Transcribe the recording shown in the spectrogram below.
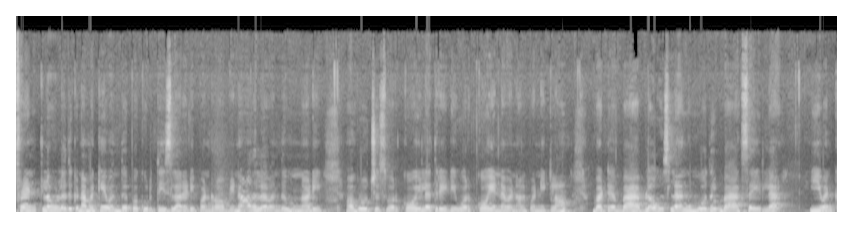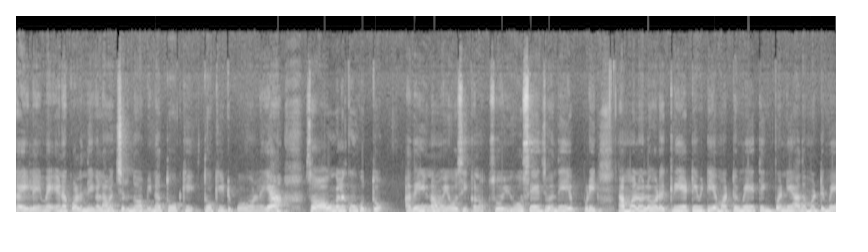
ஃப்ரண்ட்டில் உள்ளதுக்கு நமக்கே வந்து இப்போ குர்த்திஸ்லாம் ரெடி பண்ணுறோம் அப்படின்னா அதில் வந்து முன்னாடி ப்ரோச்சஸ் ஒர்க்கோ இல்லை த்ரீ டி ஒர்க்கோ என்ன வேணாலும் பண்ணிக்கலாம். பட் பே ப்ளவுஸ்லங்கும் போது பேக் சைடில் ஈவன் கையிலையுமே ஏன்னா குழந்தைங்கள்லாம் வச்சுருந்தோம் அப்படின்னா தூக்கி தூக்கிட்டு போவோம் இல்லையா? ஸோ அவங்களுக்கும் குத்தும். அதையும் நம்ம யோசிக்கணும். ஸோ யூசேஜ் வந்து எப்படி நம்மளோட க்ரியேட்டிவிட்டியை மட்டுமே திங்க் பண்ணி அதை மட்டுமே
